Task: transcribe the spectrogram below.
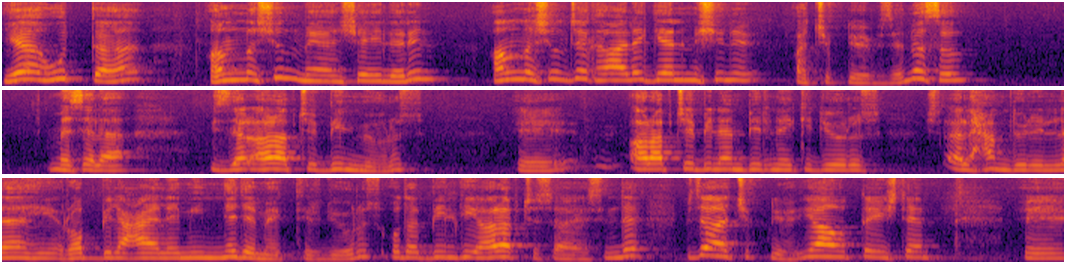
Yahut da anlaşılmayan şeylerin anlaşılacak hale gelmişini açıklıyor bize. Nasıl? Mesela bizler Arapça bilmiyoruz. Ee, Arapça bilen birine gidiyoruz. İşte Elhamdülillahi Rabbil Alemin ne demektir diyoruz. O da bildiği Arapça sayesinde bize açıklıyor. Yahut da işte e,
